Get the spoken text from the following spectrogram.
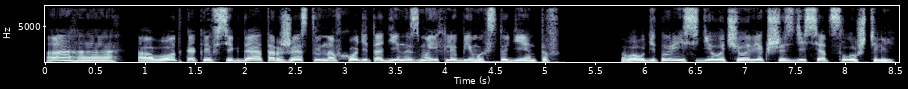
«Ага, а вот, как и всегда, торжественно входит один из моих любимых студентов». В аудитории сидело человек 60 слушателей.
